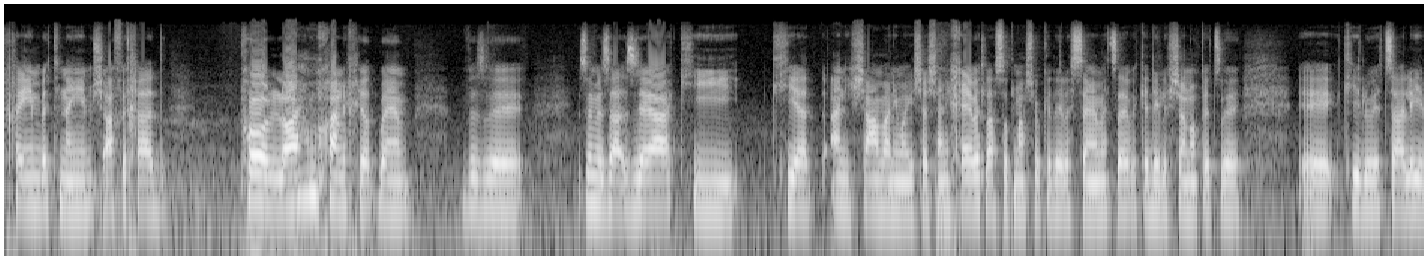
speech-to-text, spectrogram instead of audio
חיים בתנאים שאף אחד פה לא היה מוכן לחיות בהם, וזה מזעזע כי, כי אני שם ואני מרגישה שאני חייבת לעשות משהו כדי לסיים את זה וכדי לשנות את זה. אה, כאילו יצא לי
